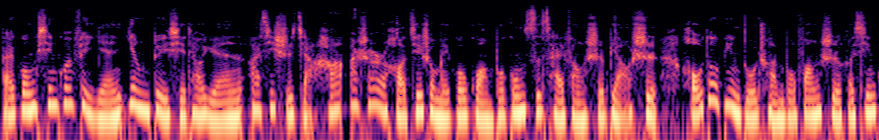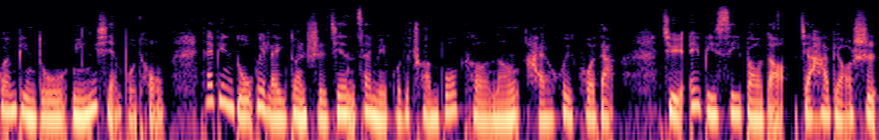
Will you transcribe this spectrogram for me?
白宫新冠肺炎应对协调员阿西什·贾哈二十二号接受美国广播公司采访时表示，猴痘病毒传播方式和新冠病毒明显不同。该病毒未来一段时间在美国的传播可能还会扩大。据 ABC 报道，贾哈表示，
